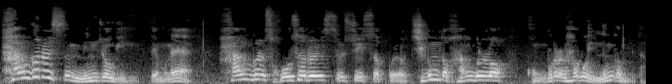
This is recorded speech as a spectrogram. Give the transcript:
한글을 쓴 민족이기 때문에 한글 소설을 쓸 수 있었고요. 지금도 한글로 공부를 하고 있는 겁니다.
